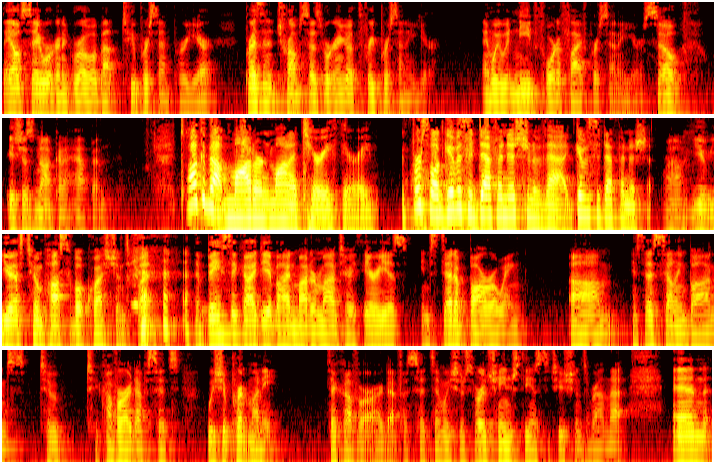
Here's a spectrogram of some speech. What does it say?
they all say we're going to grow about two percent per year. President Trump says we're going to go three percent a year, and we would need four to five percent a year. So it's just not going to happen. Talk about modern monetary theory. First of all, give us a definition of that. Give us a definition. Well, you, you asked two impossible questions, but the basic idea behind modern monetary theory is instead of borrowing, um, instead of selling bonds to, to cover our deficits, we should print money to cover our deficits, and we should sort of change the institutions around that. And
